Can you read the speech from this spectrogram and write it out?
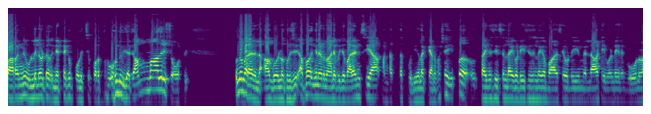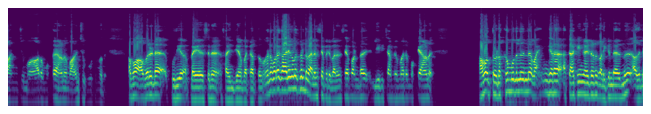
പറഞ്ഞ് ഉള്ളിലോട്ട് നെറ്റൊക്കെ പൊളിച്ച് പുറത്ത് പോകുമെന്ന് വിചാരിച്ചു. അമ്മാതിരി ഷോട്ട് ഒന്നും പറയാനില്ല ആ ഗോളിനെ കുറിച്ച്. അപ്പോൾ ഇങ്ങനെയാണ് നാല് പൂജ്യം. വലൻസിയ പണ്ടത്തെ പുലികളൊക്കെയാണ്. പക്ഷേ ഇപ്പൊ കഴിഞ്ഞ സീസണിലായിക്കോട്ടെ ഈ സീസണിലേക്ക് ബാഴ്സയോടെയും എല്ലാ ടീമുകളുടെയും ഗോളുകൾ അഞ്ചും ആറും ഒക്കെയാണ് വാങ്ങിച്ചു കൂട്ടുന്നത്. അപ്പോൾ അവരുടെ പുതിയ പ്ലേയേഴ്സിനെ സൈൻ ചെയ്യാൻ പറ്റാത്തതും അങ്ങനെ കുറെ കാര്യങ്ങളൊക്കെ ഉണ്ട് വലൻസിയെ പറ്റി. വലൻസിയ പണ്ട് ലീഗ് ചാമ്പ്യന്മാരും ഒക്കെയാണ്. അപ്പോൾ തുടക്കം മുതൽ തന്നെ ഭയങ്കര അറ്റാക്കിംഗ് ആയിട്ടാണ് കളിക്കേണ്ടായിരുന്നത്. അതിൽ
